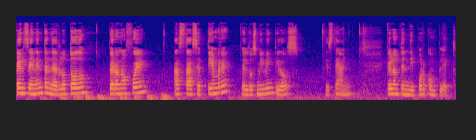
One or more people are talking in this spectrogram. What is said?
Pensé en entenderlo todo, pero no fue hasta septiembre del 2022, este año, que lo entendí por completo.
